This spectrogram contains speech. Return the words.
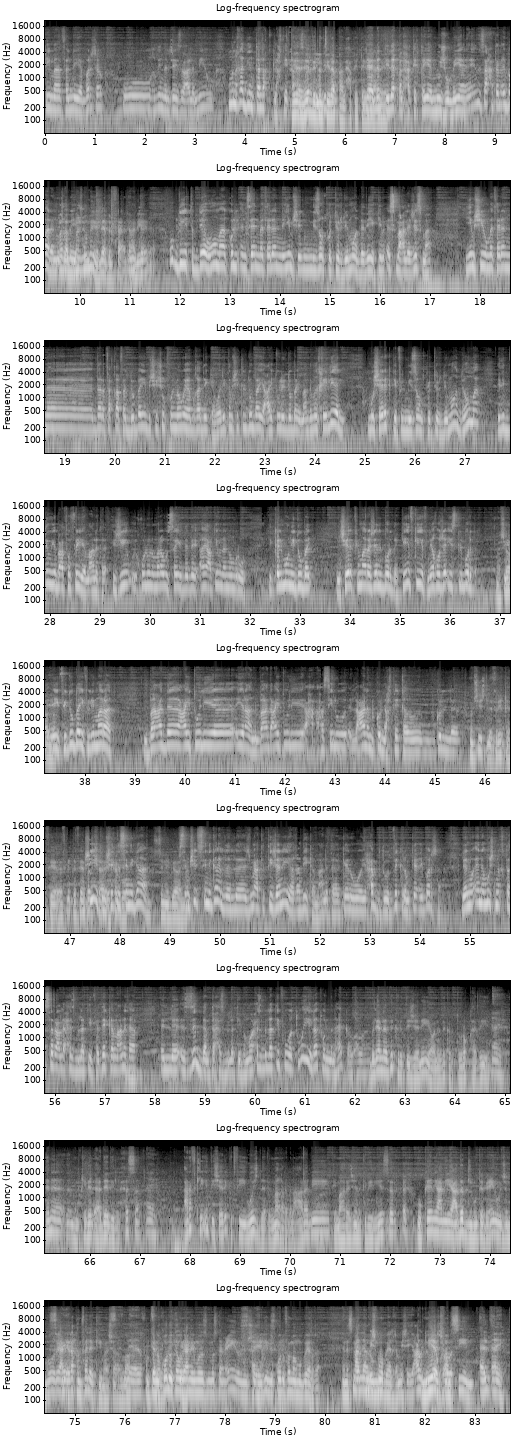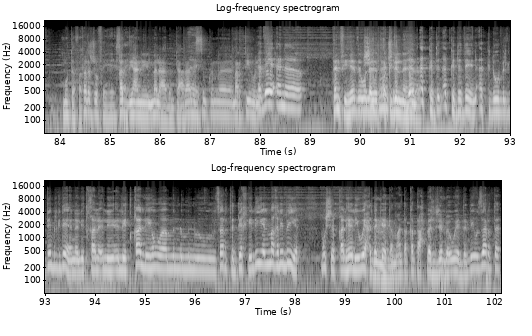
قيمة فنية برشا وغدينا الجائزة العالمية ومن غادي انطلقت الحقيقة. هذه الانطلاقة الحقيقية لا يعني. الانطلاقة الحقيقية النجومية يعني صحة العبارة النجومية. نجوميه لا بالفعل يعني وبديت بداو هما كل إنسان مثلا يمشي ل maison culture du monde هذه كيما اسمه على جسمه. يمشيوا مثلا آه، دار الثقافه دبي باش يشوفوا المواهب غاديكا وليت مشيت لدبي عيطوا لي لدبي. من خلال مشاركتي في ال maison culture du monde هما اللي بداو يبعثوا فيا معناتها. يجي ويقولوا لهم راهو السيد هذا آه يعطيونا نمرو ه يكلموني دبي. نشارك في مهرجان البرده كيف كيف؟ ناخذ جائزة البرده ما شاء الله. في دبي في الإمارات. بعد عيطوا لي آه، إيران. بعد عيطوا لي حسيلوا العالم الكل. حقيقة بكل ما مشيتش لأفريقيا في أفريقيا فيها مشيت مشيت للسنغال. السنغال. مشيت للسنغال الجماعه التيجانية غاديكا. معناتها كانوا يحبذوا الذكر نتاعي برشا. لأنه أنا مش نقتصر على حزب اللطيف هذاك معناتها الزبدة نتاع حزب اللطيف. ما هو حزب اللطيف هو طويل أطول من هكا أو بلي على ذكر التيجانيه ولا ذكر الطرق هذه. أنا من خلال إعدادي للحصة أي. عرفت لي أنت شاركت في وجدة في المغرب العربي في مهرجان كبير ياسر وكان يعني عدد المتابعين والجمهور صحيح. يعني رقم فلكي ما شاء الله. كانوا يقولوا تو يعني المستمعين والمشاهدين يقولوا فما مبالغة. أنا سمعت لا مش مبالغة مش يعاودوا 150 ألف أي. متفرج فرجوا فيه قد يعني الملعب نتاع رادس يمكن مرتين ولا هذا أنا تنفي هذا ولا تأكد لنا هذا؟ ناكد نأكد هذا ناكدوا بالكدا بالكدا أنا اللي تقال اللي تقال لي هو من من وزارة الداخلية المغربية. مش قالها لي واحد هكاك معناتها قطع حبال الجبوات هذه وزارة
